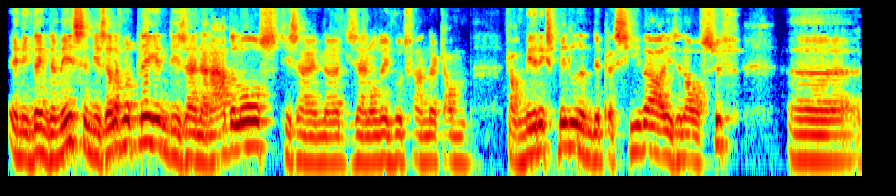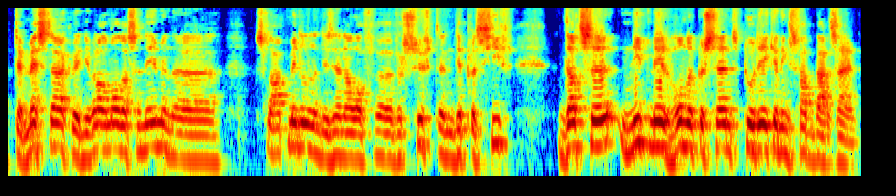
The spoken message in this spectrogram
en ik denk de meesten die zelfmoord plegen, die zijn radeloos, die zijn, die zijn onder invloed van kalm, kalmeringsmiddelen, depressiva, die zijn half suf. Uh, Temesta, ik weet niet wat allemaal dat ze nemen. Uh, slaapmiddelen, die zijn half uh, versuft en depressief. Dat ze niet meer 100% toerekeningsvatbaar zijn.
